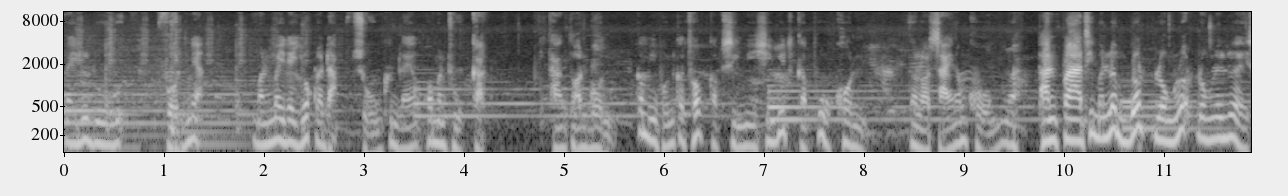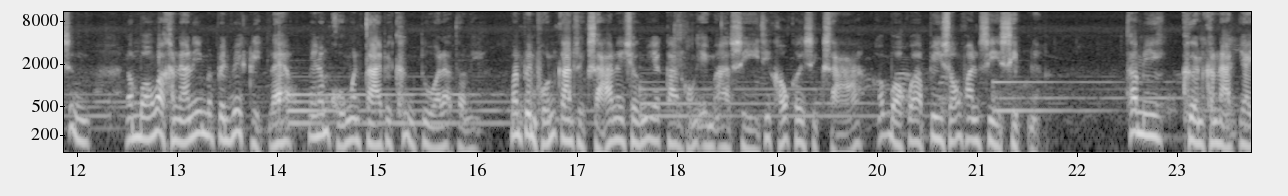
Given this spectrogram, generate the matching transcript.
ในฤดูฝนเนี่ยมันไม่ได้ยกระดับสูงขึ้นแล้ว เพราะมันถูกกักทางตอนบน ก็มีผลกระทบกับสิ่งมีชีวิตกับผู้คนตลอดสายน้ำโขงนะพันปลาที่มันเริ่มลดลงลดลงเรื่อยๆ ซึ่งเรามองว่าขณะนี้มันเป็นวิกฤตแล้วแม่น้ำโขงมันตายไปครึ่งตัวแล้วตอนนี้ มันเป็นผลการศึกษาในเชิงวิทยาการของ MRC ที่เขาเคยศึกษา เขาบอกว่าปี 2040 เนี่ย ถ้ามีเขื่อนขนาดใหญ่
